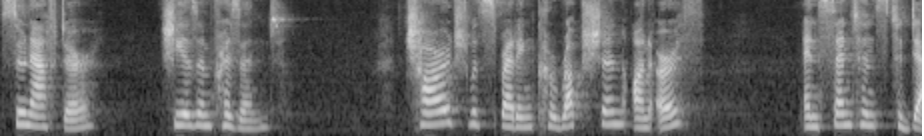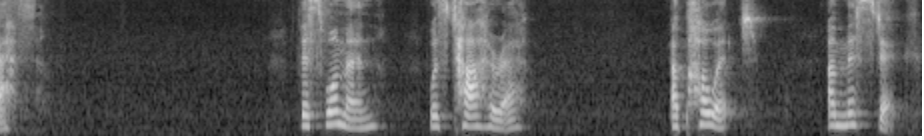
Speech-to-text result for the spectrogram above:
Soon after, she is imprisoned, charged with spreading corruption on earth and sentenced to death. This woman was Tahirih, a poet, a mystic,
